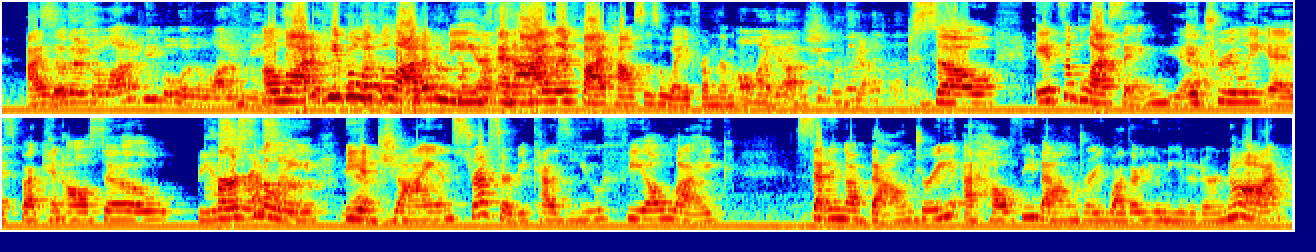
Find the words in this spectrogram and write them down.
I So live there's a lot of people with a lot of needs. a lot of people with a lot of needs, and I live five houses away from them all. Oh my gosh. Yeah. So it's a blessing. Yeah. It truly is, but can also Be personally stressor. be Yeah. a giant stressor because you feel like setting a boundary, a healthy boundary, whether you need it or not,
